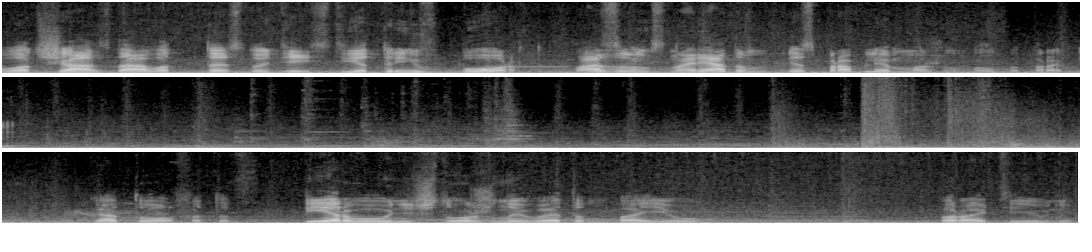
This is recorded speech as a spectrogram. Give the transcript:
Вот сейчас, да, вот Т-110, Е3 в борт. Базовым снарядом без проблем можно было бы пробить. Готов. Это первый уничтоженный в этом бою противник.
